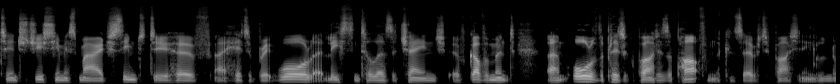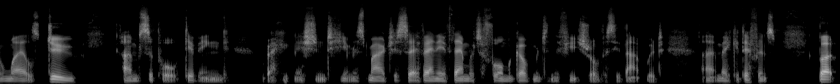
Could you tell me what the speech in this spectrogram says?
to introduce humanist marriage seem to have uh, hit a brick wall, at least until there's a change of government. Um, all of the political parties, apart from the Conservative Party in England and Wales, do um, support giving recognition to humanist marriages. So, if any of them were to form a government in the future, obviously that would uh, make a difference. But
